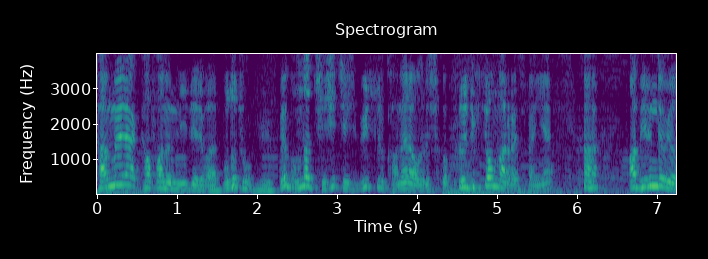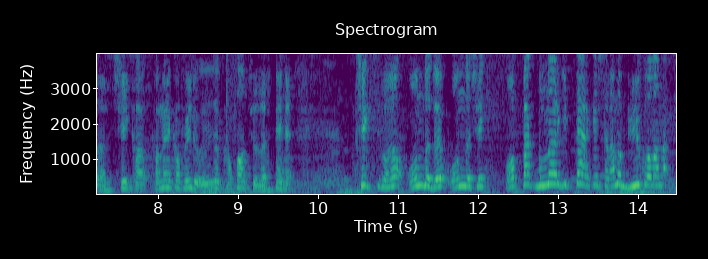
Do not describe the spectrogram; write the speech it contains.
kamera kafanın lideri var. Bu da çok büyük ve bunda çeşit çeşit bir sürü kamera var, ışık var, prodüksiyon var resmen ya. Aa birini dövüyorlar. Şey ka- kamera kafayı da önüne kafa atıyorlar. Çek sifonu, onu da döv, onu da çek. Hop bak bunlar gitti arkadaşlar ama büyük olanlar...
